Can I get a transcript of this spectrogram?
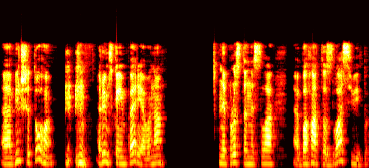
Е, Більше того, Римська імперія вона не просто несла е, багато зла світу,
